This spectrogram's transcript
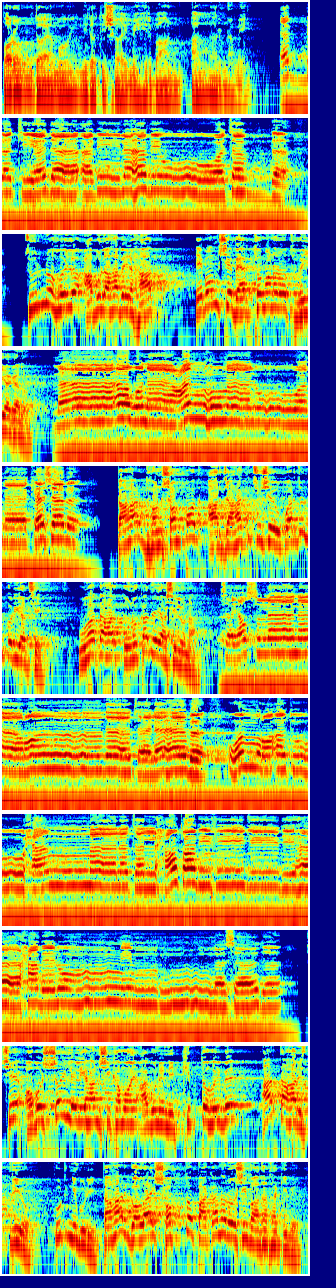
পরম দয়াময় নিরতিশয় মেহেরবান আল্লাহর নামে। চূর্ণ হইল আবুল আহাবের হাত এবং সে ব্যর্থ মনোরথ হইয়া গেল। তাহার ধন সম্পদ আর যাহা কিছু সে উপার্জন করিয়াছে উহা তাহার কোনো কাজে আসিল না। সে অবশ্যই লেলিহান শিখাময় আগুনে নিক্ষিপ্ত হইবে আর তাহার স্ত্রীও কুটনিবুড়ি তাহার গলায় শক্ত পাকানো রশি বাঁধা থাকিবে।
